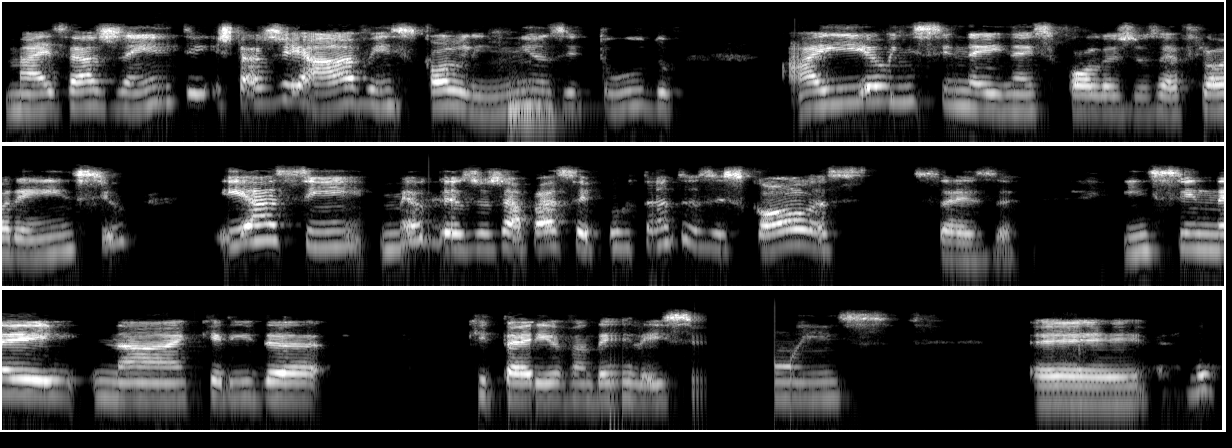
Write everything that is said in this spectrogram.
mas a gente estagiava em escolinhas Sim. e tudo. Aí eu ensinei na escola José Florencio, e assim, meu Deus, eu já passei por tantas escolas, César, Ensinei na querida Quitéria Vanderlei Simões, é, no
